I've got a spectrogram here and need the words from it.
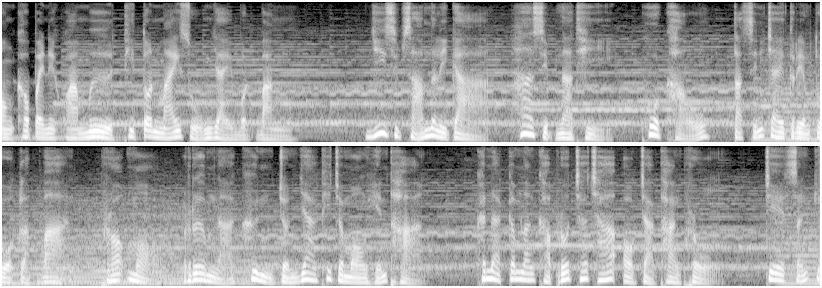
องเข้าไปในความมืดที่ต้นไม้สูงใหญ่บดบัง 23นาฬิกา50 นาที พวกเขาตัดสินใจเตรียมตัวกลับบ้าน เพราะหมอกเริ่มหนาขึ้นจนยากที่จะมองเห็นทาง ขณะกำลังขับรถช้าๆ ออกจากทางโพรงเจดสังเก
